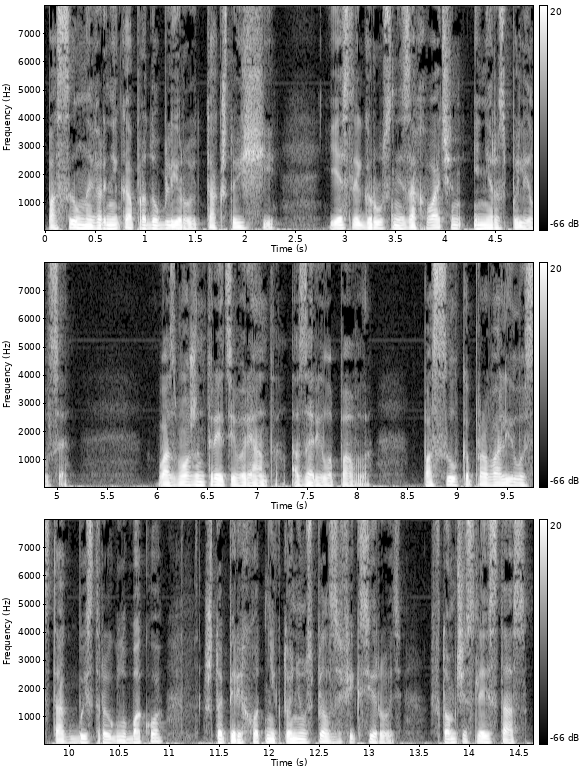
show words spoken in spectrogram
Посыл наверняка продублируют, так что ищи» если груз не захвачен и не распылился. Возможен третий вариант, озарила Павла. Посылка провалилась так быстро и глубоко, что переход никто не успел зафиксировать, в том числе и Стас.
